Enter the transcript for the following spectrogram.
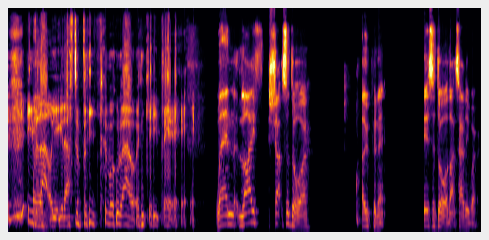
Either Um, that or you're going to have to bleep them all out and keep it in. when life shuts a door, open it. It's a door. That's how they work.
